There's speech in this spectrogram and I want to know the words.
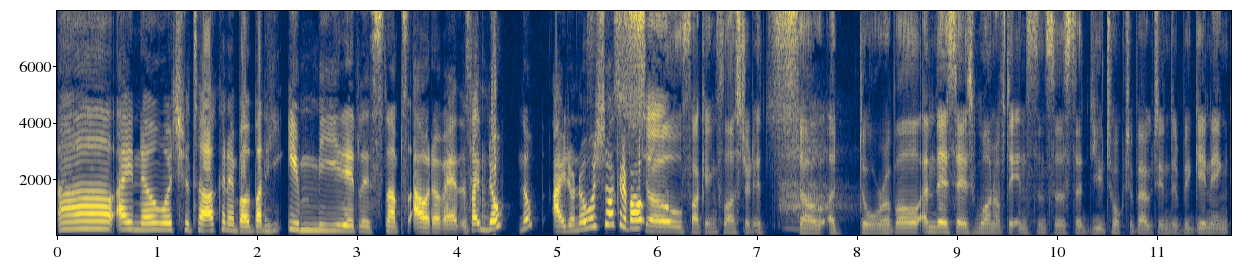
"Oh, I know what you're talking about," but he immediately snaps out of it. It's like, "Nope, nope, I don't know what you're talking about." So fucking flustered. It's so adorable. And this is one of the instances that you talked about in the beginning.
